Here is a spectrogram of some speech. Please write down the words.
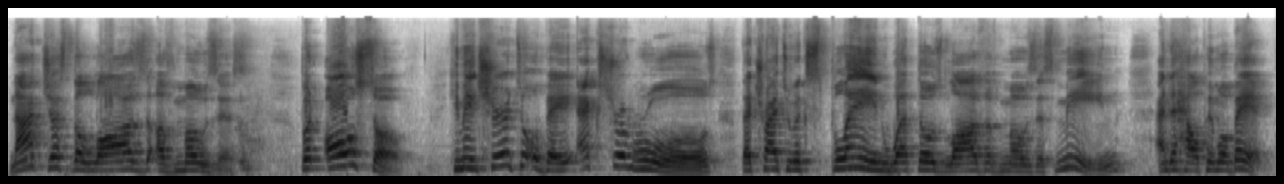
not just the laws of Moses, but also he made sure to obey extra rules that try to explain what those laws of Moses mean and to help him obey it.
